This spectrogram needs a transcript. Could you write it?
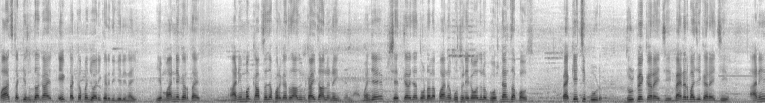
पाच टक्केसुद्धा काय एक टक्का पण ज्वारी खरेदी केली नाही. हे मान्य करतायत. आणि मग कापसाच्या फरकाचं अजून काहीच आलं नाही. म्हणजे शेतकऱ्याच्या तोंडाला पानं पोचून एका बाजूला घोषणांचा पाऊस पॅकेजची पूड धुळपेक करायची बॅनरबाजी करायची आणि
